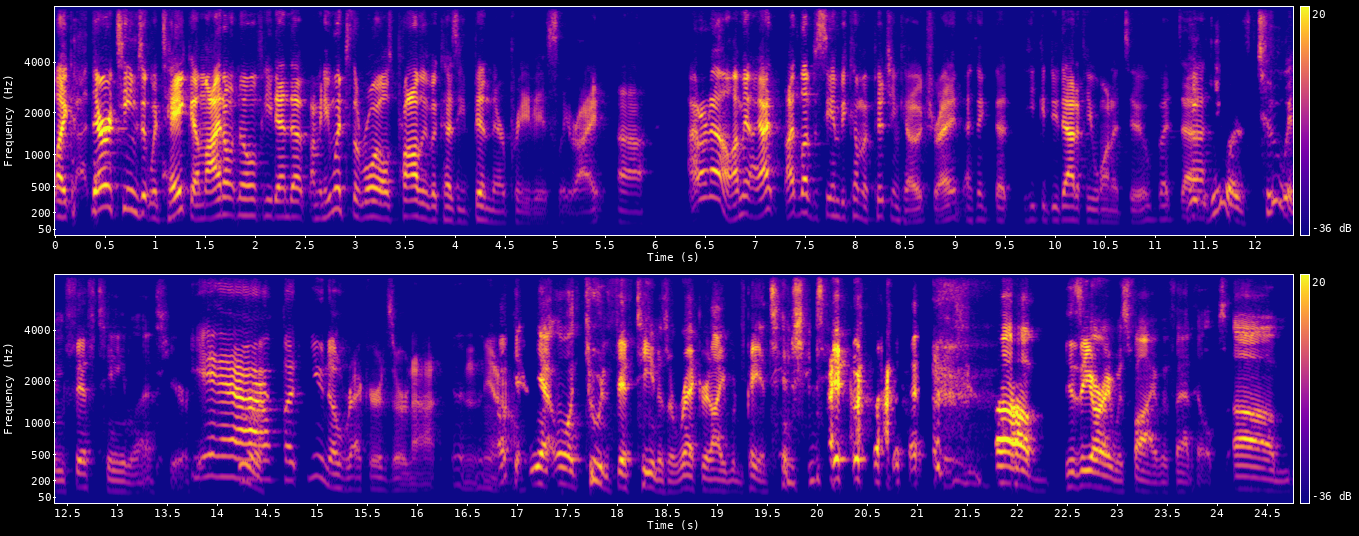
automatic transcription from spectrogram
Like, there are teams that would take him. I don't know if he'd end up. I mean, he went to the Royals probably because he'd been there previously, right? Uh, I don't know. I mean, I, would love to see him become a pitching coach, right? I think that he could do that if he wanted to. But uh, he, he, was two and fifteen last year. Yeah, but you know, records are not. You know. Okay, yeah. Well, like two and fifteen is a record I would pay attention to. um, his ERA was five, if that helps. Um,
